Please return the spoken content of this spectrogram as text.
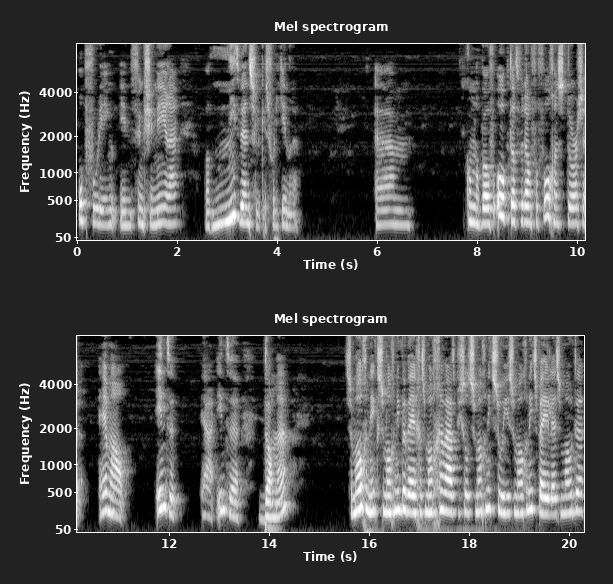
opvoeding, in functioneren, wat niet wenselijk is voor die kinderen. Um, kom nog bovenop dat we dan vervolgens door ze helemaal in te, ja, in te dammen. Ze mogen niks, ze mogen niet bewegen, ze mogen geen waterpistoltjes, ze mogen niet stoeien, ze mogen niet spelen, ze moeten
